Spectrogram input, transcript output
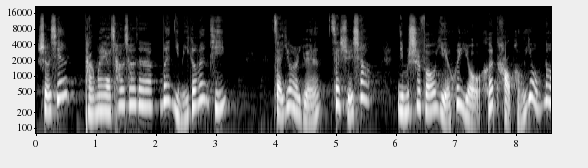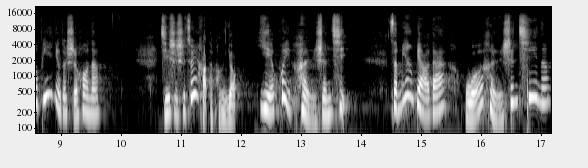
首先，唐妈要悄悄的问你们一个问题：在幼儿园、在学校，你们是否也会有和好朋友闹别扭的时候呢？即使是最好的朋友，也会很生气。怎么样表达我很生气呢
